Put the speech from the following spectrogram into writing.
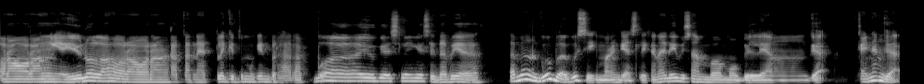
orang-orang ya you know lah orang-orang kata Netflix itu mungkin berharap wah yuk Gasly Gasly tapi ya tapi menurut gue bagus sih kemarin Gasly karena dia bisa membawa mobil yang nggak kayaknya nggak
